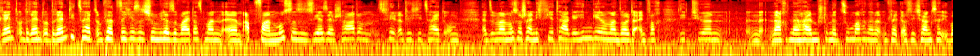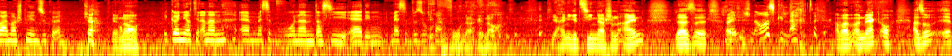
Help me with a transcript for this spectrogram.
rennt und rennt und rennt die Zeit und plötzlich ist es schon wieder so weit, dass man ähm, abfahren muss. Das ist sehr, sehr schade und es fehlt natürlich die Zeit um. Also man muss wahrscheinlich vier Tage hingehen und man sollte einfach die Türen nach einer halben Stunde zumachen, damit man vielleicht auch die Chance hat, überall mal spielen zu können. Tja, genau. Aber wir gönnen ja auch den anderen äh, Messebewohnern, dass sie äh, den Messebesuchern. Die Bewohner, genau. Die einige ziehen da schon ein. Das, äh, ich werde schon ausgelacht. Aber man merkt auch, also ähm,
